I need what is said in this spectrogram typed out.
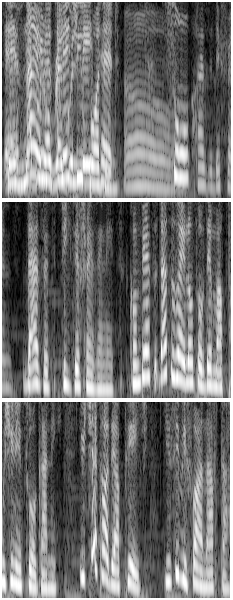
There's um, being regulatory body. Oh, So- that's the difference. That's a big difference in it. Compared to that is why a lot of them are pushing into organic. You check out their page, you see before and after.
